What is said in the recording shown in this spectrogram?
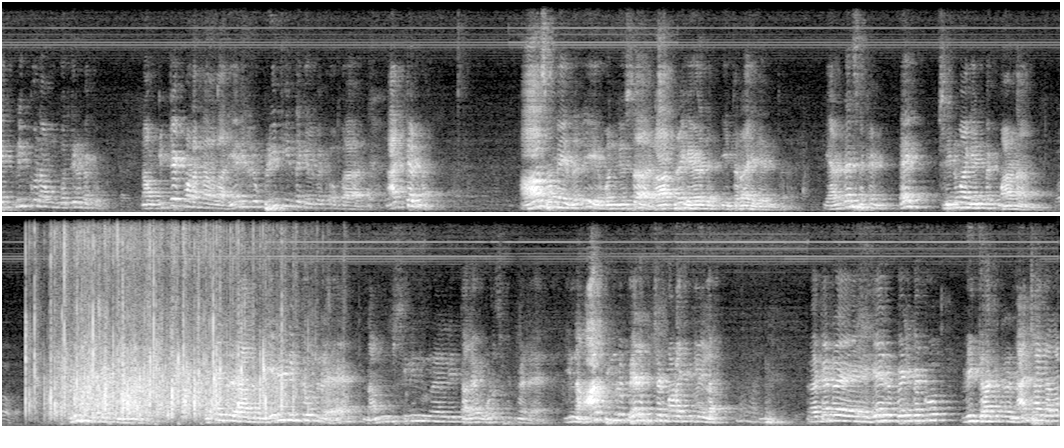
ಟೆಕ್ನಿಕ್ಕು ನಮ್ಗೆ ಗೊತ್ತಿರಬೇಕು. ನಾವು ಡಿಟೆಕ್ಟ್ ಮಾಡೋಕ್ಕಾಗಲ್ಲ, ಏನಿದ್ರು ಪ್ರೀತಿಯಿಂದ ಗೆಲ್ಬೇಕು ಒಬ್ಬ ಆಕ್ಟರ್ನ ಆ ಸಮಯದಲ್ಲಿ ಒಂದು ದಿವಸ ರಾತ್ರಿ ಹೇಳಿದೆ, ಈ ತರ ಇದೆ ಅಂತ. ಎರಡೇ ಸೆಕೆಂಡ್ ಏ ಸಿನಿಮಾಗೆ ಏನ್ ಬೇಕು ಮಾಡೋಣ ಯಾಕಂದ್ರೆ ಅದ್ರ ಏನೇನಿತ್ತು ಅಂದ್ರೆ ನಮ್ಮ ಸಿನಿಮಾದಲ್ಲಿ ತಲೆ ಓಡಿಸ್ಬಿಟ್ಮೇಲೆ ಇನ್ನು ಆರು ತಿಂಗಳು ಬೇರೆ ಪಿಕ್ಚರ್ ಮಾಡೋಕ್ಕಿರ್ಲಿಲ್ಲ ಯಾಕಂದ್ರೆ ಹೇರ್ ಬೆಳಿಬೇಕು? ವಿಗ್ ಹಾಕಿದ್ರೆ ಮ್ಯಾಚ್ ಆಗಲ್ಲ.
